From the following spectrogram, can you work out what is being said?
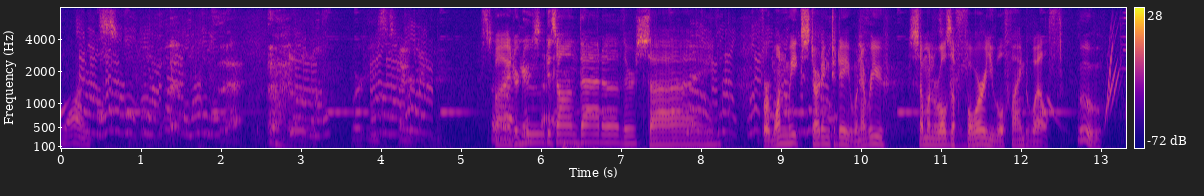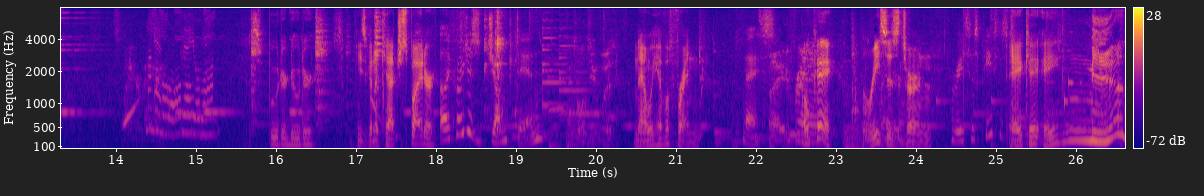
once. Where is spider? Spider Dude is on that other side. For one week starting today, whenever you someone rolls a four, you will find wealth. Ooh. Spooter Dooter. He's gonna catch a spider. I like how we just jumped in. I told you would. Now we have a friend. Nice. Friend. Okay, Reese's turn. Reese's Pieces. AKA me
